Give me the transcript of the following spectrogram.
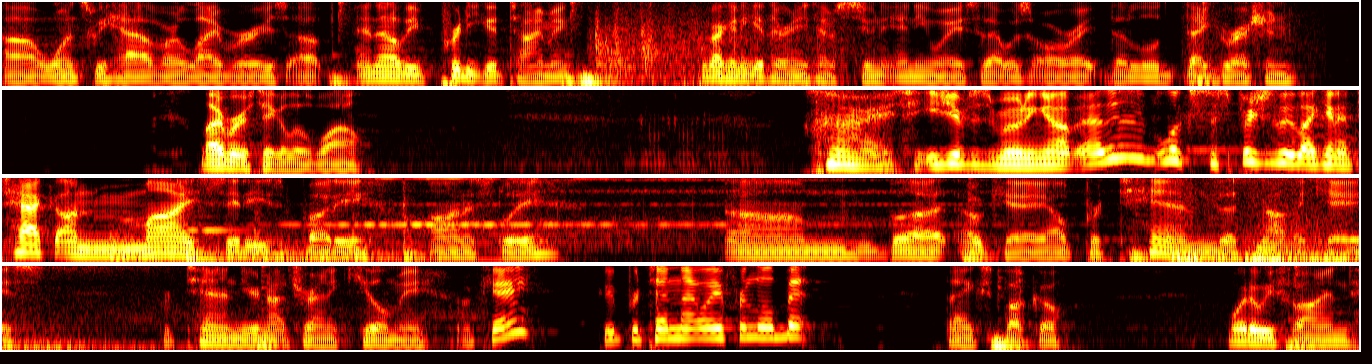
uh, once we have our libraries up. And that'll be pretty good timing. We're not going to get there anytime soon anyway, so that was alright, that little digression. Libraries take a little while. Alright, Egypt is moving up. Now, this looks suspiciously like an attack on my cities, buddy, honestly. Um, but, okay, I'll pretend that's not the case. Pretend you're not trying to kill me, okay? Can we pretend that way for a little bit? Thanks, bucko. What do we find?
